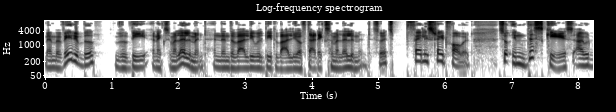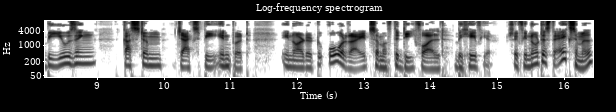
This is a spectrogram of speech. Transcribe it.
member variable will be an XML element, and then the value will be the value of that XML element. So it's fairly straightforward. So in this case, I would be using custom JAXB input in order to override some of the default behavior. So if you notice the XML,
